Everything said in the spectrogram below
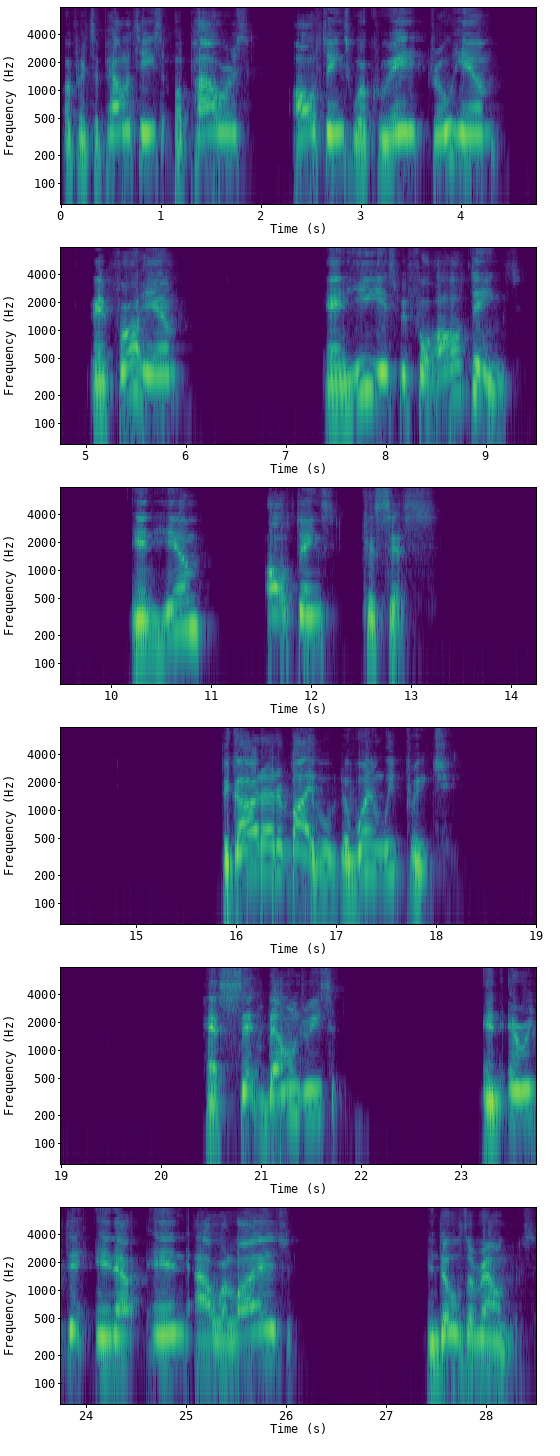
or principalities or powers, all things were created through him and for him, and he is before all things. In him all things consist. The God of the Bible, the one we preach, has set boundaries in everything in our in our lives and those around us.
